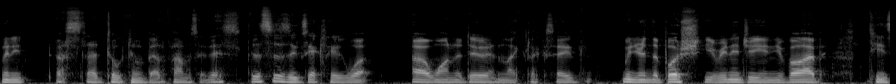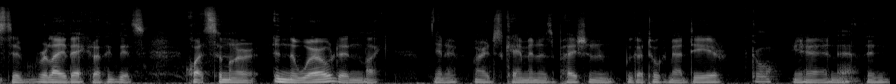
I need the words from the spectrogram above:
when he I started talking to him about a farm, I said, "This this is exactly what I want to do." And like like I say, when you're in the bush, your energy and your vibe tends to relay back, and I think that's quite similar in the world. And like you know, Murray just came in as a patient, and we got talking about deer cool. yeah, and Yeah. then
